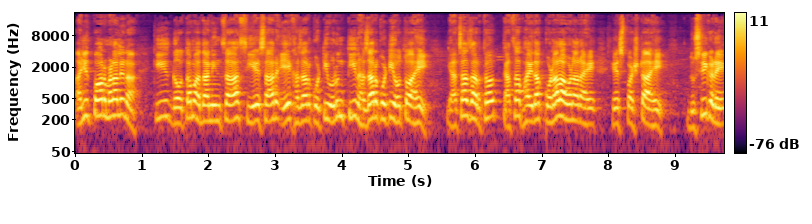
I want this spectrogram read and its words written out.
अजित पवार म्हणाले ना की गौतम अदानींचा सी एस आर एक हजार कोटीवरून तीन हजार कोटी होतो आहे. याचाच अर्थ त्याचा फायदा कोणाला होणार आहे हे स्पष्ट आहे. दुसरीकडे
